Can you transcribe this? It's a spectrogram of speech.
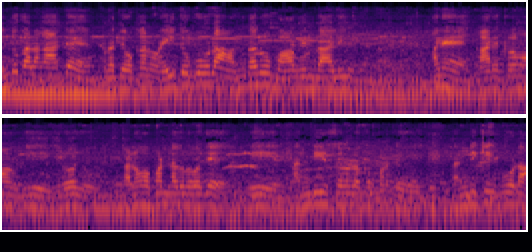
ఎందుకనగా అంటే ప్రతి ఒక్క రైతు కూడా అందరూ బాగుండాలి. అనే కార్యక్రమం ఈ ఈరోజు కనుమ పండుగ రోజే ఈ నందీశ్వరులకు ప్రతి నందికి కూడా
